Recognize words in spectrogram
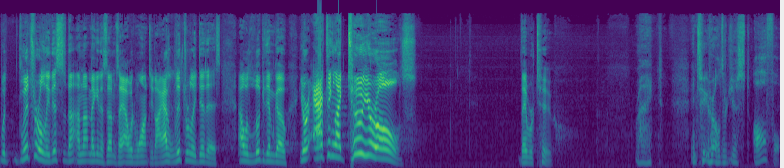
would, literally, this is not, I'm not making this up and say I would want to. I literally did this. I would look at them go, You're acting like two year olds. They were two, right? And two year olds are just awful.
